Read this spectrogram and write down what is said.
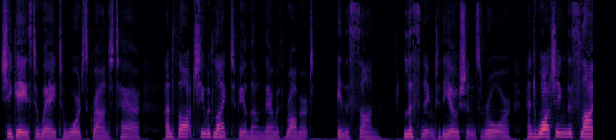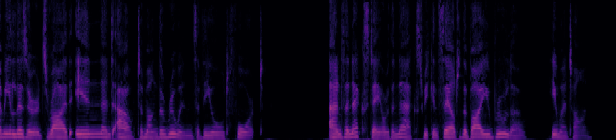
She gazed away towards Grande Terre, and thought she would like to be alone there with Robert, in the sun listening to the ocean's roar, and watching the slimy lizards writhe in and out among the ruins of the old fort. "And the next day or the next we can sail to the Bayou Brulow," he went on.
